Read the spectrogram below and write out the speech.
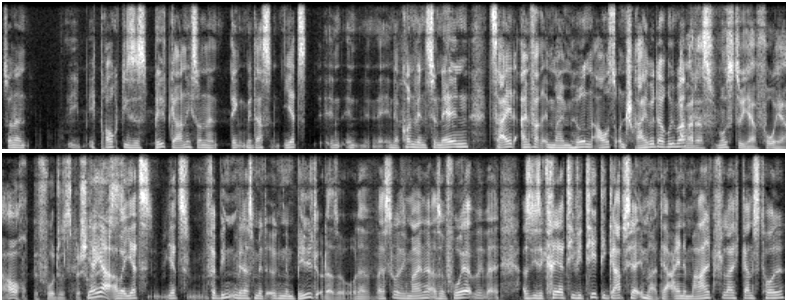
sondern ich, ich brauche dieses Bild gar nicht, sondern denke mir das jetzt in, in, in der konventionellen Zeit einfach in meinem Hirn aus und schreibe darüber. aber das musst du ja vorher auch, bevor du es Ja, beschreibst. ja, aber jetzt, jetzt verbinden wir das mit irgendeinem Bild oder so. Oder weißt du, was ich meine? Also vorher, also diese Kreativität, die gab's ja immer. Der eine malt vielleicht ganz toll,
